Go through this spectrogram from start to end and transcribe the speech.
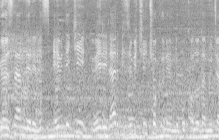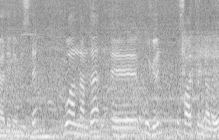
gözlemlerimiz, evdeki veriler bizim için çok önemli bu konuda mücadelemizde. Bu anlamda e, bugün bu farkındalığı,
